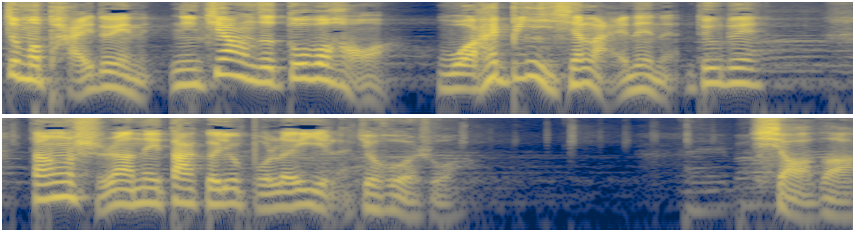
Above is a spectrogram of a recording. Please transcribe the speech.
这么排队呢，你这样子多不好啊！我还比你先来的呢，对不对？”当时啊，那大哥就不乐意了，就和我说：“ 小子，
